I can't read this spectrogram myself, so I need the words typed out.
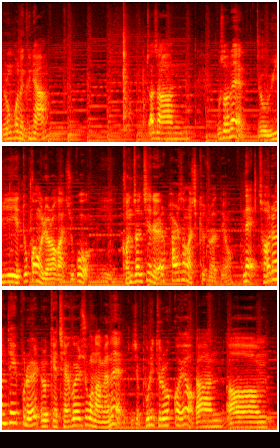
이런 거는 그냥 짜잔. 우선은 요 위에 뚜껑을 열어가지고 이 건전지를 활성화 시켜줘야 돼요. 네, 절연 테이프를 이렇게 제거해주고 나면은 이제 불이 들어올 거예요. 일단 음,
